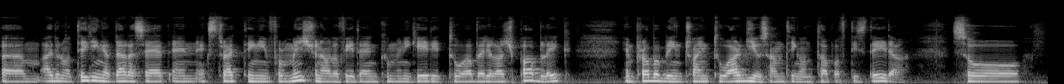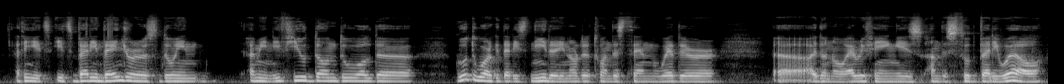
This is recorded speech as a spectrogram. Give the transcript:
um, I don't know, taking a data set and extracting information out of it and communicate it to a very large public, and probably trying to argue something on top of this data. So I think it's it's very dangerous doing. I mean, if you don't do all the good work that is needed in order to understand whether uh, I don't know everything is understood very well,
